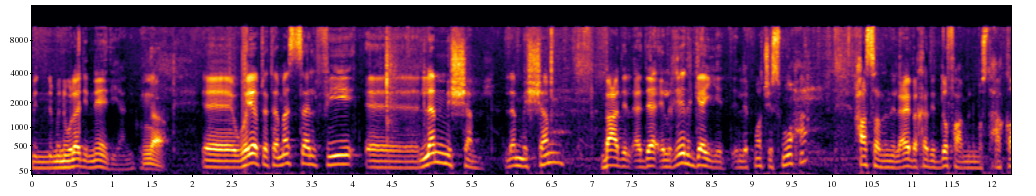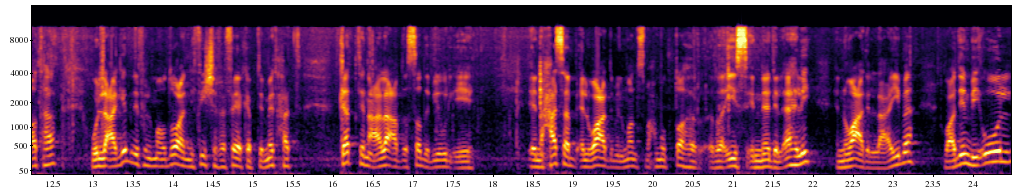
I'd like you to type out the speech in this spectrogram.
من من ولاد النادي يعني. نعم. آه، وهي بتتمثل في آه، لم الشمل. لم الشمل بعد الأداء الغير جيد اللي في ماتش سموحة حصل إن اللعيبة خدت دفعة من مستحقاتها. واللي عاجبني في الموضوع إن في شفافية كابتن مدحت. كابتن علاء عبد الصادق بيقول إيه؟ إن حسب الوعد من المهندس محمود طاهر رئيس النادي الأهلي إنه وعد اللعيبة. وبعدين بيقول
